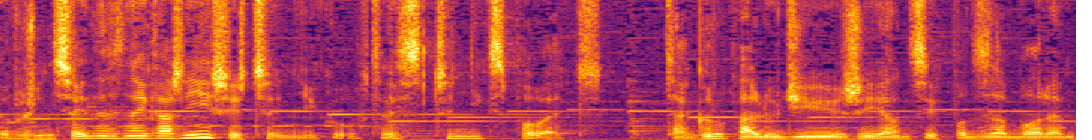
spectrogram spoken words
różnice. Jeden z najważniejszych czynników to jest czynnik społeczny. Ta grupa ludzi żyjących pod zaborem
